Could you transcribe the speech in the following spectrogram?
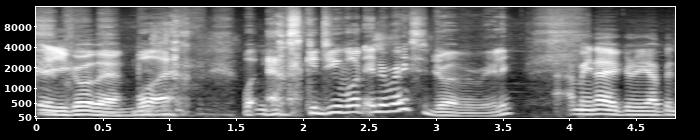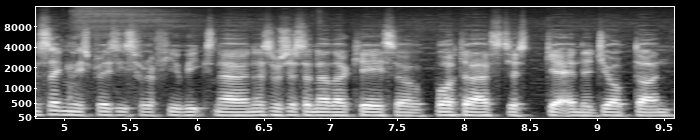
there you go then. what what else could you want in a racing driver, really? I mean, I agree. I've been singing these praises for a few weeks now, and this was just another case of Bottas just getting the job done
